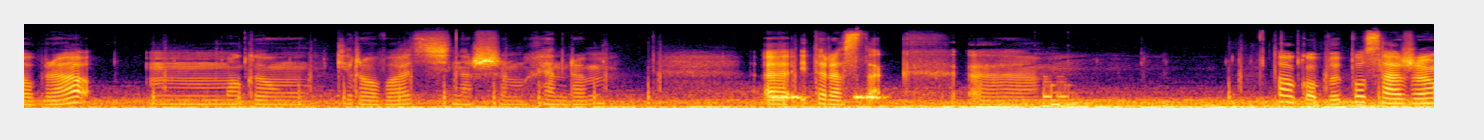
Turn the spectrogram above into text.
Dobra. Mm, mogę kierować naszym Henrym. E, I teraz tak. E, to go wyposażę.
